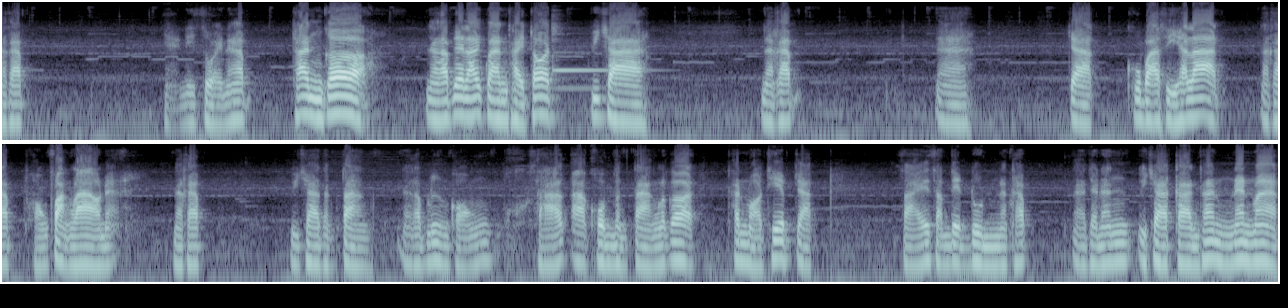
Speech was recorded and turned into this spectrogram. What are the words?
นะครับเนี่ยนี่สวยนะครับ ท่านก็นะครับได้รับการถ่ายทอดวิชานะครับนะจากครูบาศรีหราชนะครับ ของฝั่งลาวนี่ยนะครับ วิชาต่างๆนะครับ เรื่องของสาอาคมต่างๆ แล้วก็ท่านหมอเทพจากสายสำเร็จดุลนะครับ นะจากนั้นวิชาการท่านแน่นมาก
